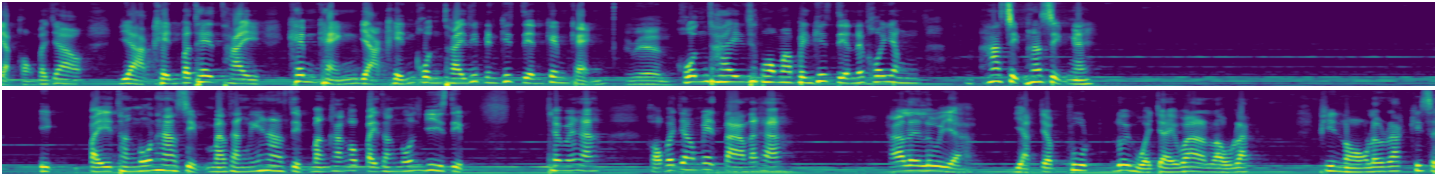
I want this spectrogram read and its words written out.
จักรของพระเจ้า อยากเห็นประเทศไทย เข้มแข็ง อยากเห็นคนไทยที่เป็นคริสเตียนเข้มแข็งเมนคนไทยที่พอมาเป็นคริสเตียนแล้วเขายังห้าสิบห้าสิบไง อีกไปทางโน้นห้าสิบมาทางนี้ห้าสิบบางครั้งก็ไปทางโน้นยี่สิบ ใช่ไหมคะ ขอพระเจ้าเมตตานะคะฮาเลลูยาอยากจะพูดด้วยหัวใจว่าเรารักพี่น้องแล้วรักคริสต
